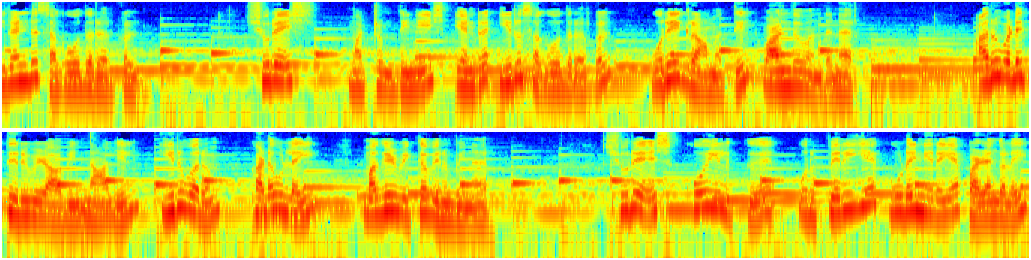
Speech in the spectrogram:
இரண்டு சகோதரர்கள். சுரேஷ் மற்றும் தினேஷ் என்ற இரு சகோதரர்கள் ஒரே கிராமத்தில் வாழ்ந்து வந்தனர். அறுவடை திருவிழாவின் நாளில் இருவரும் கடவுளை மகிழ்விக்க விரும்பினர். சுரேஷ் கோயிலுக்கு ஒரு பெரிய கூடை நிறைய பழங்களை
